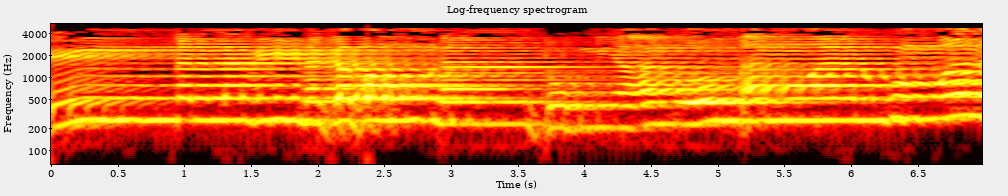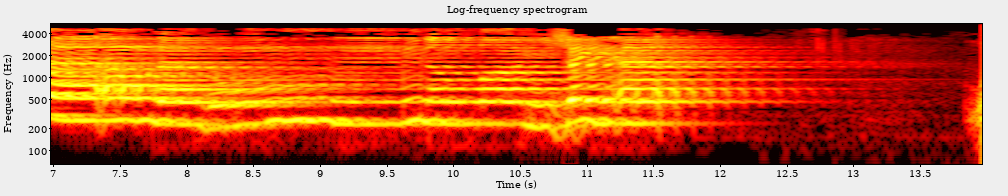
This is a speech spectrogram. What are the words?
إن الذين كفروا لن تغني عنهم أموالهم ولا أولادهم من الله شيئا.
